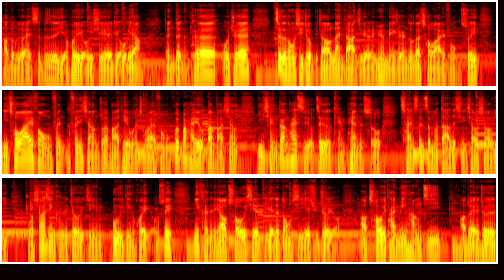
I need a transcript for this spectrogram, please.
啊，对不对？是不是也会有一些流量？等等的，可是我觉得这个东西就比较烂大街了，因为每个人都在抽 iPhone，所以你抽 iPhone 分分享转发贴文抽 iPhone，会不会还有办法像以前刚开始有这个 campaign 的时候产生这么大的行销效益？我相信可能就已经不一定会有，所以你可能要抽一些别的东西，也许就有哦，抽一台民航机哦，对，就是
